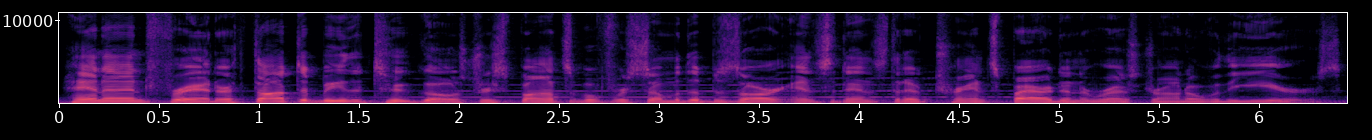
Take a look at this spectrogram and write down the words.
Hannah and Fred are thought to be the two ghosts responsible for some of the bizarre incidents that have transpired in the restaurant over the years.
